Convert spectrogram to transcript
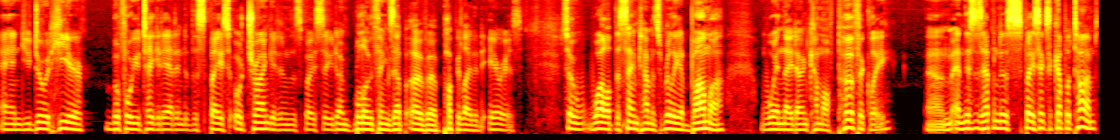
and you do it here before you take it out into the space or try and get into the space so you don't blow things up over populated areas. So while at the same time it's really a bummer when they don't come off perfectly, um, and this has happened to SpaceX a couple of times,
